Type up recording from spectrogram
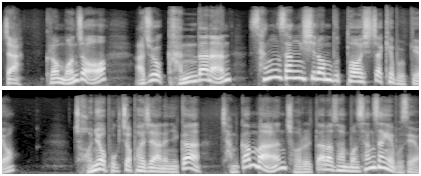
자, 그럼 먼저 아주 간단한 상상 실험부터 시작해 볼게요. 전혀 복잡하지 않으니까 잠깐만 저를 따라서 한번 상상해 보세요.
